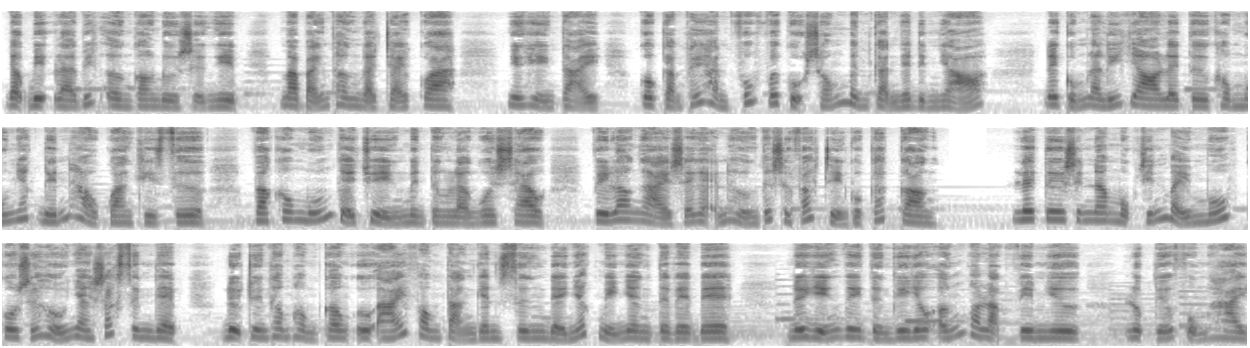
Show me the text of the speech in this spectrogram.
đặc biệt là biết ơn con đường sự nghiệp mà bản thân đã trải qua, nhưng hiện tại cô cảm thấy hạnh phúc với cuộc sống bên cạnh gia đình nhỏ. Đây cũng là lý do Lê Tư không muốn nhắc đến hào quang khi xưa và không muốn kể chuyện mình từng là ngôi sao vì lo ngại sẽ gây ảnh hưởng tới sự phát triển của các con. Lê Tư sinh năm 1971, cô sở hữu nhan sắc xinh đẹp, được truyền thông Hồng Kông ưu ái phong tặng danh xưng đệ nhất mỹ nhân TVB. Nữ diễn viên từng ghi dấu ấn qua loạt phim như Lục Tiểu Phụng 2,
